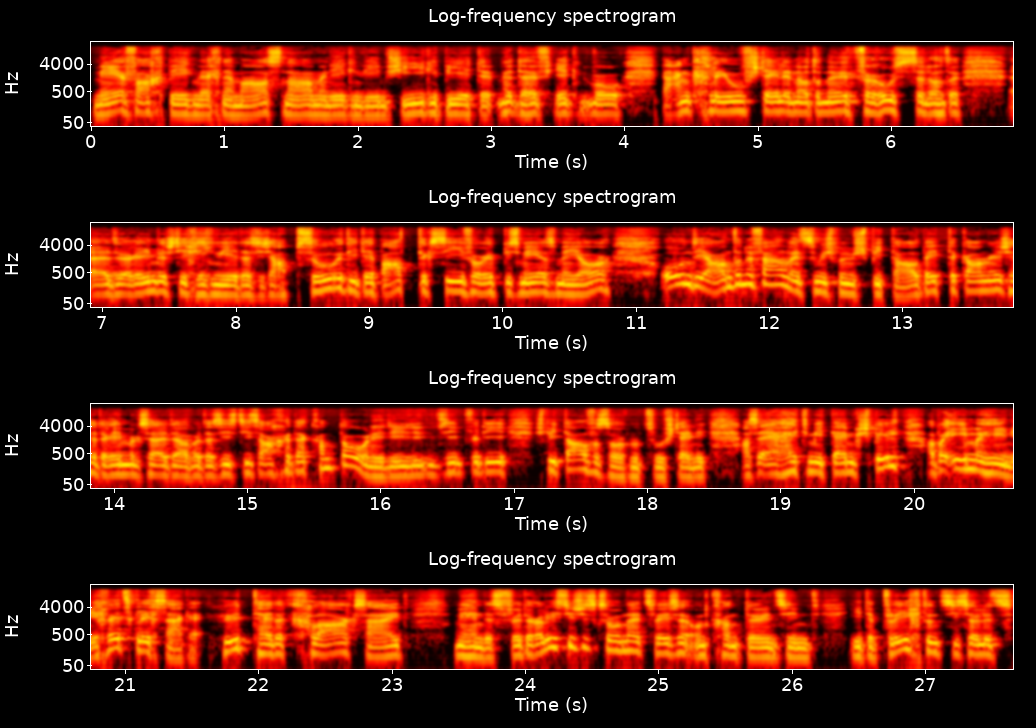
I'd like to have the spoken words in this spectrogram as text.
Mehrfach bei irgendwelchen Massnahmen, irgendwie im Skigebiet, ob man darf irgendwo Bänkchen aufstellen oder nicht, verrussen, oder? Äh, du erinnerst dich irgendwie, das ist absurde Debatte gewesen vor etwas mehr als einem Jahr. Und in anderen Fällen, wenn es zum Beispiel im Spitalbett gegangen ist, hat er immer gesagt, aber das ist die Sache der Kantone, die sind für die Spitalversorgung zuständig. Also er hat mit dem gespielt, aber immerhin, ich will es gleich sagen, heute hat er klar gesagt, wir haben ein föderalistisches Gesundheitswesen und Kantone sind in der Pflicht und sie sollen es,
